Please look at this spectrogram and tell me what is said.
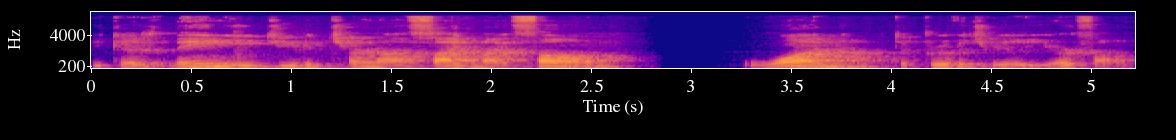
because they need you to turn off Find My Phone, one, to prove it's really your phone,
